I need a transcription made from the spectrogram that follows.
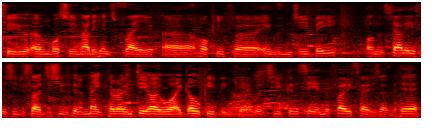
to um, watching Maddie Hinch play uh, hockey for England GB on the telly, so she decided she was going to make her own DIY goalkeeping kit, which you can see in the photos over here.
